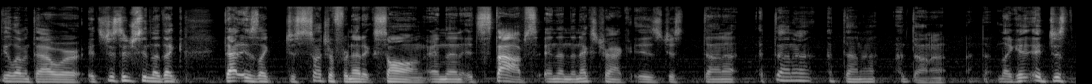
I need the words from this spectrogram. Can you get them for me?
the eleventh hour. It's just interesting that like that is like just such a frenetic song, and then it stops, and then the next track is just donna donna donna donna like it, it just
